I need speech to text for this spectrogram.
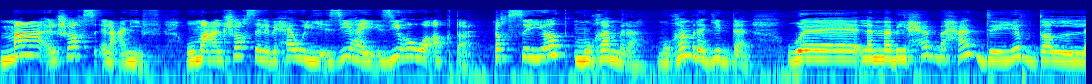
مع الشخص العنيف ومع الشخص اللي بيحاول يأذيه هيأذيه هو أكتر. شخصيات مغامرة مغامرة جدا. ولما بيحب حد يفضل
